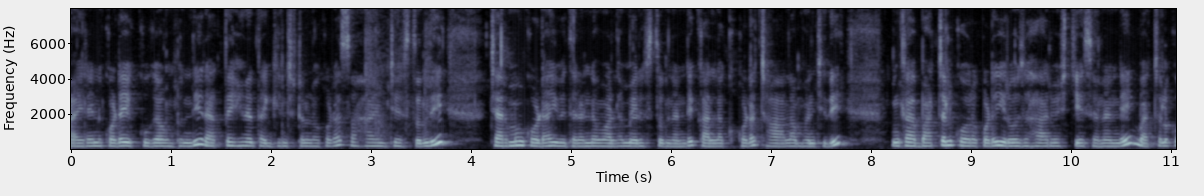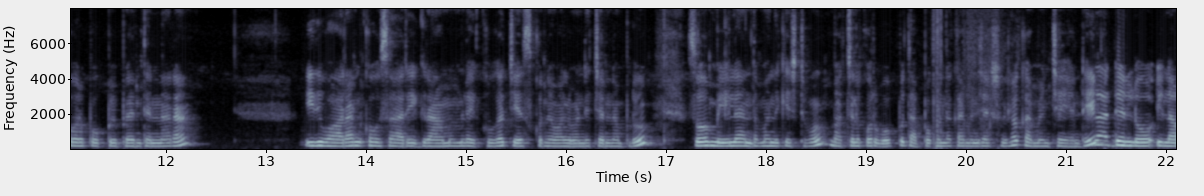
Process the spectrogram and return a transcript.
ఐరన్ కూడా ఎక్కువగా ఉంటుంది. రక్తహీనత తగ్గించడంలో కూడా సహాయం చేస్తుంది. చర్మం కూడా ఇవి తినడం వల్ల మెరుస్తుందండి. కళ్ళకు కూడా చాలా మంచిది. ఇంకా బచ్చల కూర కూడా ఈరోజు హార్వెస్ట్ చేశానండి. బచ్చల కూర పప్పు ఎప్పుడైనా తిన్నారా? ఇది వారానికి ఒకసారి గ్రామంలో ఎక్కువగా చేసుకునే వాళ్ళం అండి చిన్నప్పుడు. సో మీలో ఎంతమందికి ఇష్టమో బచ్చల కూర పప్పు తప్పకుండా కమెంట్ సెక్షన్లో కమెంట్ చేయండి. గార్డెన్లో ఇలా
